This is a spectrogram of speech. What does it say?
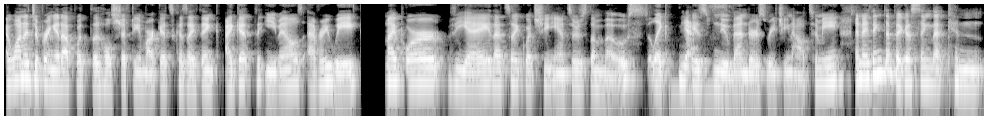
I wanted to bring it up with the whole shifting markets because I think I get the emails every week my poor VA, that's like what she answers the most, like yes. is new vendors reaching out to me. And I think the biggest thing that can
